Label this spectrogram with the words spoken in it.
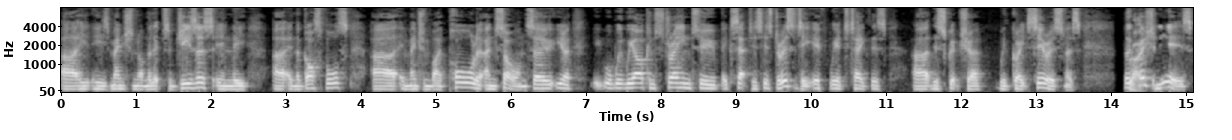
Uh, he, he's mentioned on the lips of Jesus in the uh, in the Gospels, uh, mentioned by Paul, and so on. So you know we, we, are constrained to accept his historicity if we are to take this uh, this scripture with great seriousness. But the right. question is,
